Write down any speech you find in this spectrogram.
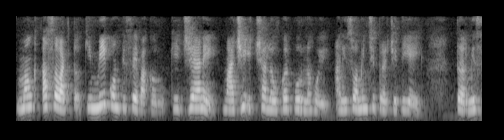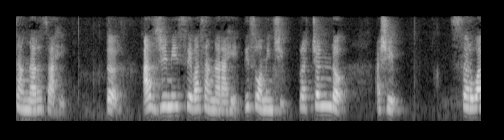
मग असं वाटतं की मी कोणती सेवा करू की ज्याने माझी इच्छा लवकर पूर्ण होईल आणि स्वामींची प्रचिती येईल? तर मी सांगणारच आहे. तर आज जी मी सेवा सांगणार आहे ती स्वामींची प्रचंड अशी सर्वात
